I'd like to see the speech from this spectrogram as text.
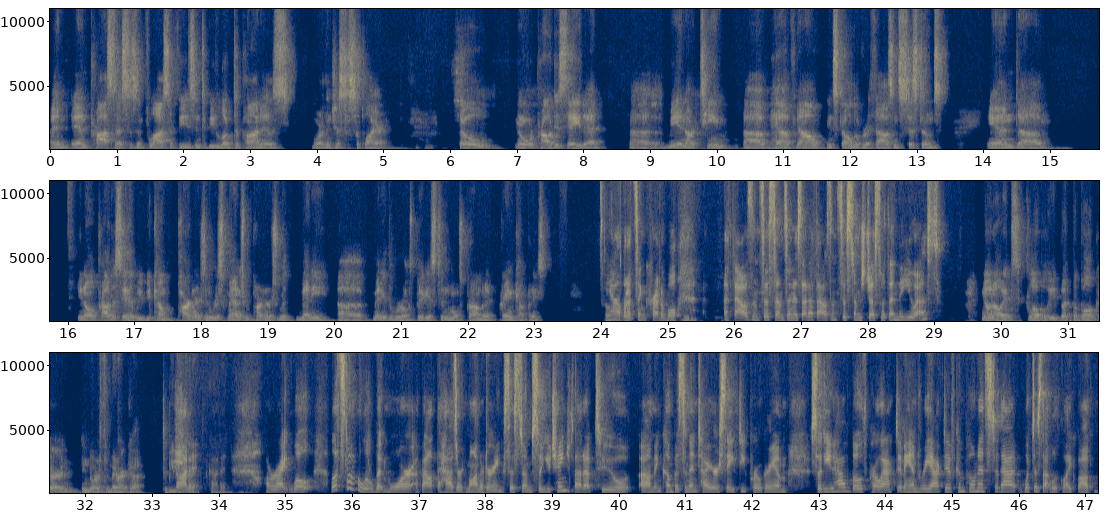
and, and processes and philosophies, and to be looked upon as more than just a supplier. Mm-hmm. So, you know, we're proud to say that uh, me and our team uh, have now installed over a thousand systems, and uh, you know, proud to say that we've become partners and risk management partners with many, uh, many of the world's biggest and most prominent grain companies. Yeah, that's incredible. A thousand systems. And is that a thousand systems just within the US? No, no, it's globally, but the bulk are in, in North America. To be sure. got sure. it got it all right well let's talk a little bit more about the hazard monitoring system so you changed that up to um, encompass an entire safety program so do you have both proactive and reactive components to that what does that look like bob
